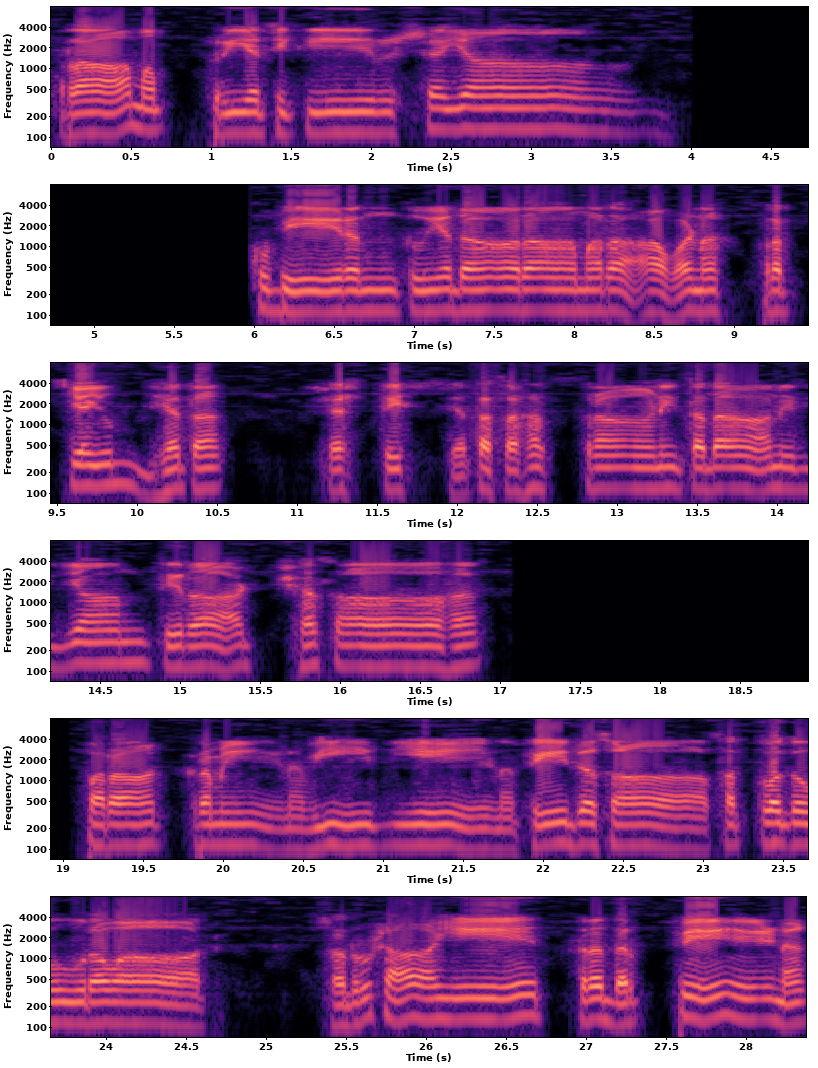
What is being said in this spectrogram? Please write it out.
रामप्रियचिकीर्षया। कुबेरम् तु यदा राम रावणः प्रत्ययुध्यत षष्टिः शतसहस्राणि तदा निर्यान्ति राक्षसाः। पराक्रमेण वीर्येण तेजसा सत्त्वगौरवात्। सदृशायेऽत्र दर्पेण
